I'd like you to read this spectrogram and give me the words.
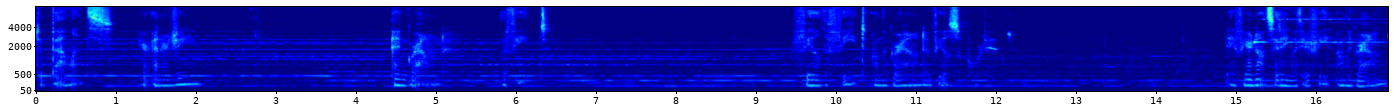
to balance your energy and ground the feet. Feel the feet on the ground and feel supported. If you're not sitting with your feet on the ground,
